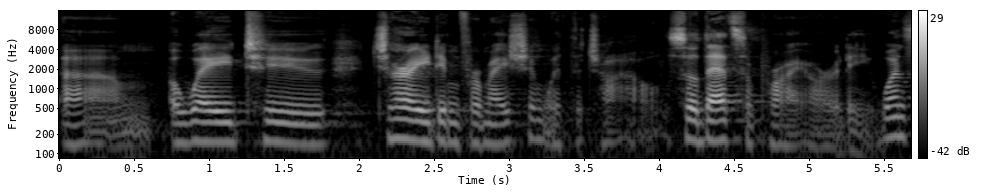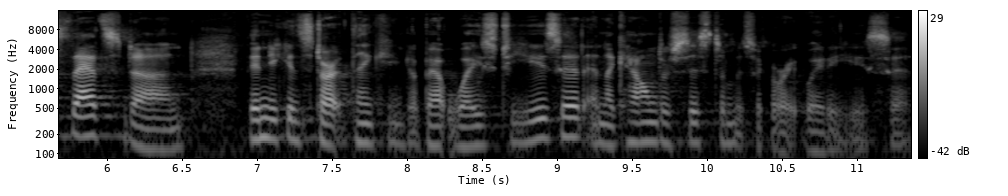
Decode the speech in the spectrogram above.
um, a way to trade information with the child. So that's a priority. Once that's done, then you can start thinking about ways to use it, and the calendar system is a great way to use it.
